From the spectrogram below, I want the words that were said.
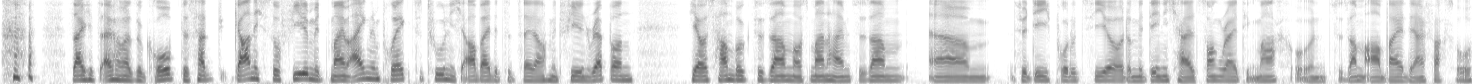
Sage ich jetzt einfach mal so grob. Das hat gar nicht so viel mit meinem eigenen Projekt zu tun. Ich arbeite zurzeit auch mit vielen Rappern hier aus Hamburg zusammen, aus Mannheim zusammen, ähm, für die ich produziere oder mit denen ich halt Songwriting mache und zusammenarbeite, einfach so.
